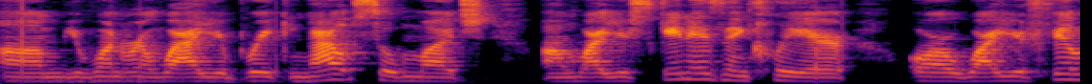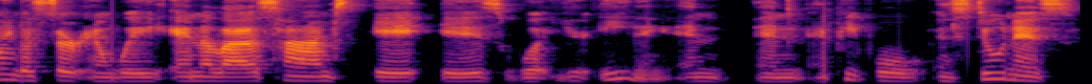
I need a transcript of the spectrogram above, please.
Um, you're wondering why you're breaking out so much, um, why your skin isn't clear, or why you're feeling a certain way. And a lot of times it is what you're eating. And and, and people and students,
